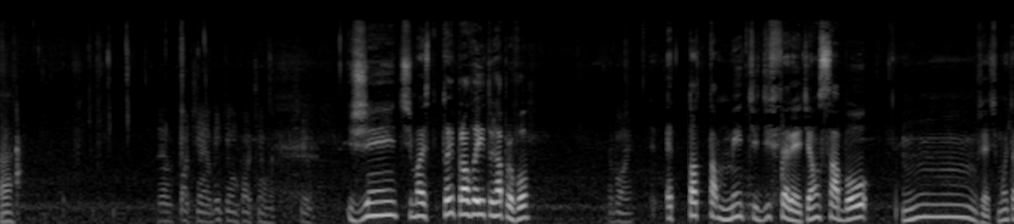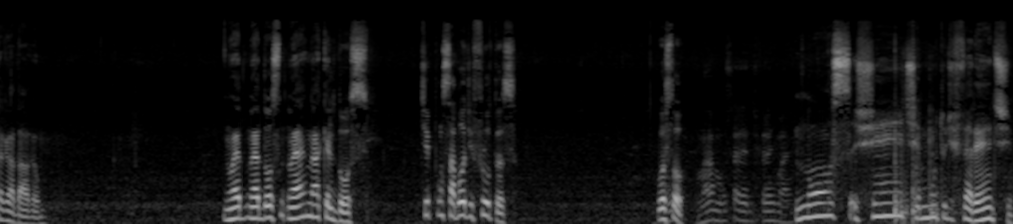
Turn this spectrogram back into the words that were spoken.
Ah. Tem um potinho, alguém tem um potinho cheio. Gente, mas tô em prova aí, tu já provou? É bom, hein? É totalmente diferente, é um sabor, hum, gente, muito agradável. Não é, não é doce, não é, não é aquele doce. Tipo um sabor de frutas. Gostou? Moça é. Nossa, gente, é muito diferente.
